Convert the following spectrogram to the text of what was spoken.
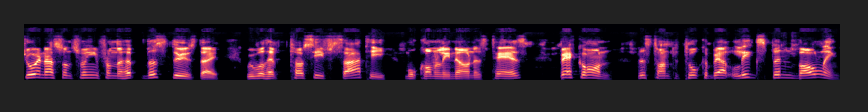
join us on Swinging from the Hip this Thursday. We will have Tosif Sati, more commonly known as Taz, back on this time to talk about leg spin bowling.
